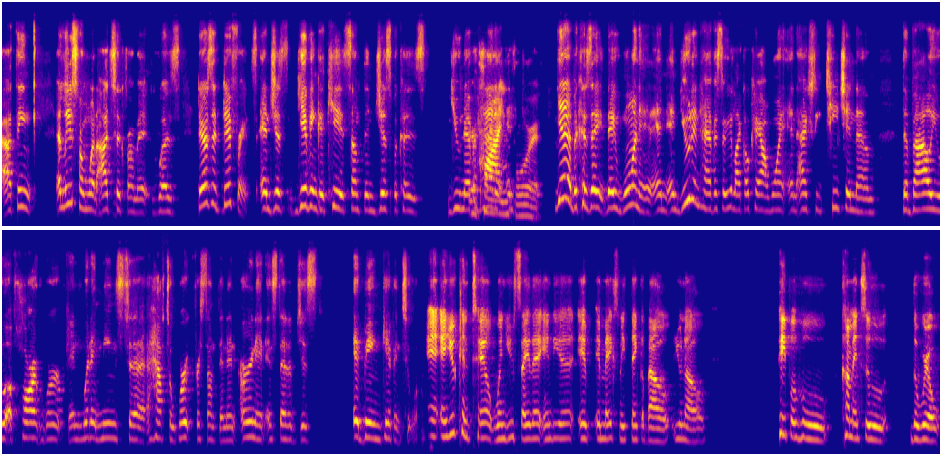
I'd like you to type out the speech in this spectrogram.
I think at least from what I took from it was there's a difference and just giving a kid something just because you never They're had crying it. And- for it. yeah, because they they want it and and you didn't have it, so you're like, okay, I want and actually teaching them the value of hard work and what it means to have to work for something and earn it instead of just it being given to them. and, and you can tell when you say that Indy it, it makes me think about you know people who come into the real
